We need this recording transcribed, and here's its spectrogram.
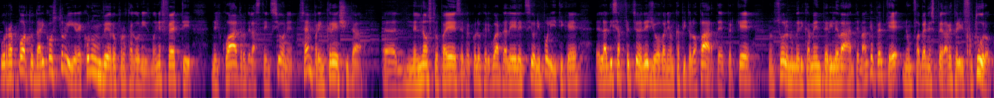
un rapporto da ricostruire con un vero protagonismo. In effetti, nel quadro dell'astensione sempre in crescita, eh, nel nostro paese per quello che riguarda le elezioni politiche, eh, la disaffezione dei giovani è un capitolo a parte perché non solo numericamente rilevante, ma anche perché non fa bene sperare per il futuro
